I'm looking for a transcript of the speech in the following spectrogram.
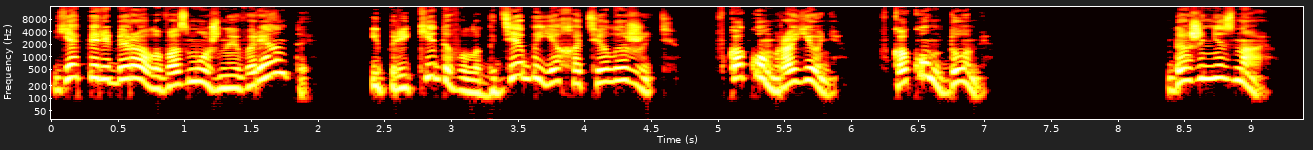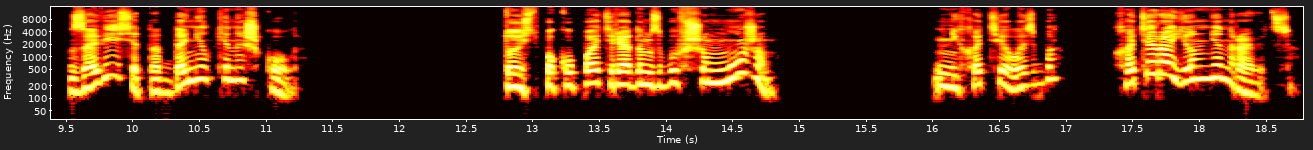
я перебирала возможные варианты и прикидывала, где бы я хотела жить, в каком районе, в каком доме. Даже не знаю, зависит от Данилкиной школы. То есть покупать рядом с бывшим мужем? Не хотелось бы, хотя район мне нравится.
